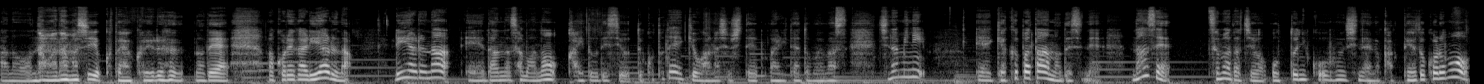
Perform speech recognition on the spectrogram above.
あの生々しい答えをくれるので、まあ、これがリアルなリアルな、えー旦那様の回答ですよということで今日お話をしてまいりたいと思います。ちなみに、えー逆パターンのですねなぜ妻たちは夫に興奮しないのかっていうところも、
